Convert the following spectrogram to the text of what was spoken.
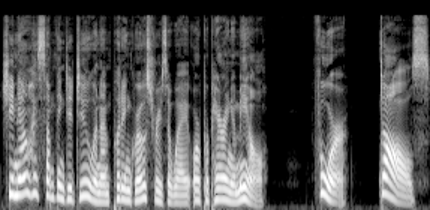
she now has something to do when I'm putting groceries away or preparing a meal. 4. Dolls.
